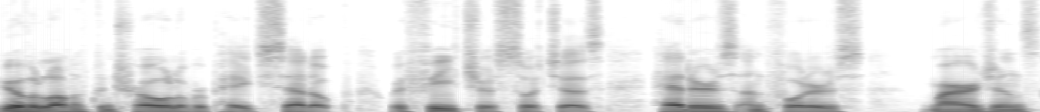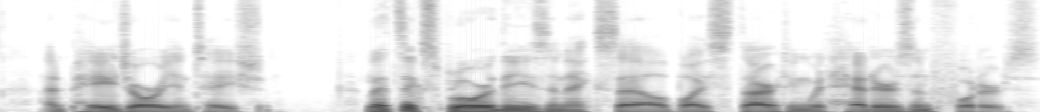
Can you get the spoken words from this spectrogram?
You have a lot of control over page setup with features such as headers and footers, margins and page orientation. Let's explore these in Excel by starting with headers and footers.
